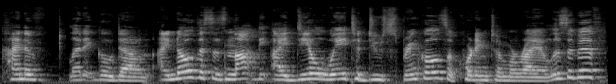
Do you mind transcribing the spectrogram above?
kind of let it go down. I know this is not the ideal way to do sprinkles according to Moriah Elizabeth.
